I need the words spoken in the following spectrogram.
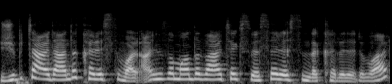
Jüpiter'den de karesi var. Aynı zamanda Vertex ve Ceres'in de kareleri var.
